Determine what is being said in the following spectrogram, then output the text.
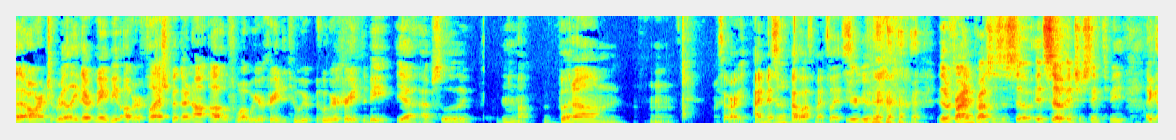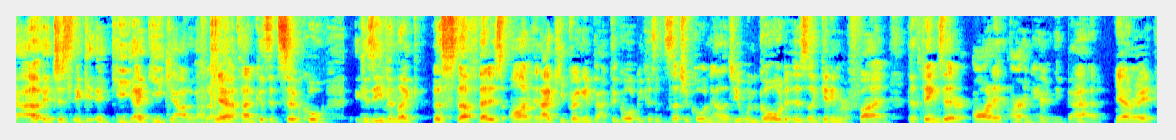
uh, aren't really there may be of our flesh but they're not of what we were created who we, who we were created to be Yeah, absolutely. Mhm. but um hmm, sorry I missed. I lost my place You're good. the refining process is so it's so interesting to me. Like I, it just it, it geek, I geek out about it all Yeah. the time because it's so cool. Because even like the stuff that is on, and I keep bringing it back to gold because it's such a cool analogy. When gold is like getting refined, the things that are on it aren't inherently bad, Yeah. right?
